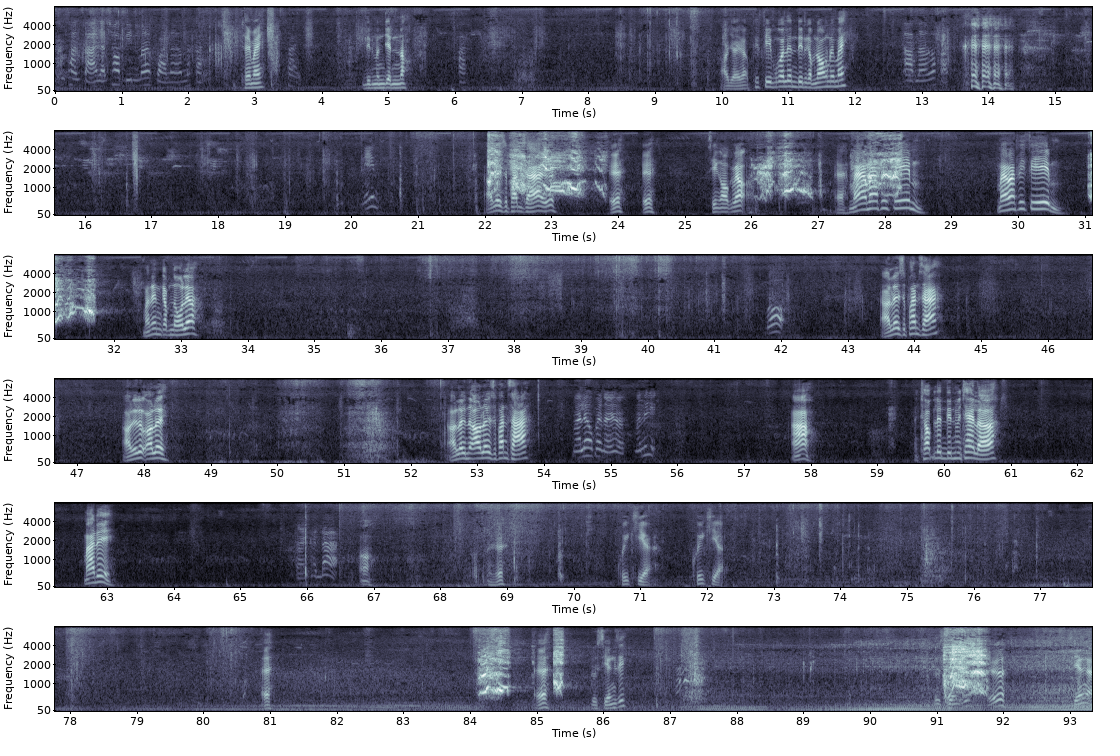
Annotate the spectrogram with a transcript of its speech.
สุพรรณษาจะชอบดินมากกว่าน้ำนะคะ ใช่ไหม ใช่ ดินมันเย็นเนาะค่ะ เอา ใหญ่แล้วพี่ฟิล์มก็เล่นดินกับน้องด้วยไหมอาบน้ำแล้วค่ะ นิ่มเอาเลยสุพรรณษาเออเออเออเสียงออกแล้วเออมามาพี่ฟิล์มมามาพี่ฟิล์มมาเล่นกับหนูแล้ว เอาเลยสุพรรณษาเอาเลยลูกเอาเลย เอาเลยหนูเอาเลยสุพรรณษามาเร็วไปไหนอะ มานี่อ้าวชอบเล่นดินไม่ใช่เหรอ มาดิสายแพนด้าเออคุยเขี่ยคุยเขี่ย เอะเอะดูเสียงสิดูเสียงสิเออเสียงอะ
